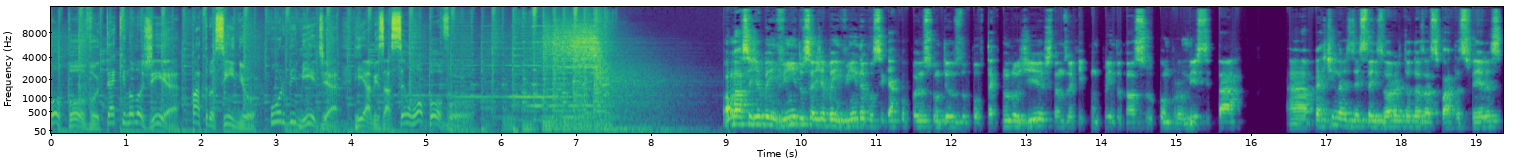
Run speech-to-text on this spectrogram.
O Povo Tecnologia. Patrocínio Urbimídia. Realização O Povo. Olá, seja bem-vindo, seja bem-vinda. Você que acompanha os conteúdos do Povo Tecnologia. Estamos aqui cumprindo o nosso compromisso de estar ah, pertinho das 16 horas, todas as quartas-feiras,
